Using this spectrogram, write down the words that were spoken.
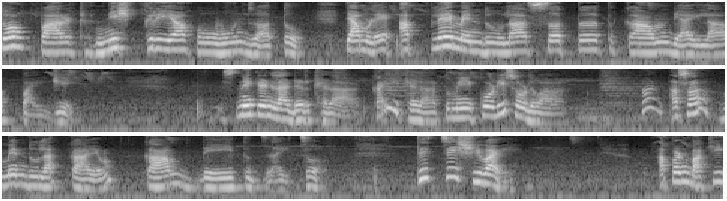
तो पार्ट निष्क्रिय होऊन जातो. त्यामुळे आपले मेंदूला सतत काम द्यायला पाहिजे. स्नेक अँड लॅडर खेळा काही खेळा तुम्ही कोडी सोडवा. असं मेंदूला कायम काम देत जायचं. त्याचे शिवाय आपण बाकी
